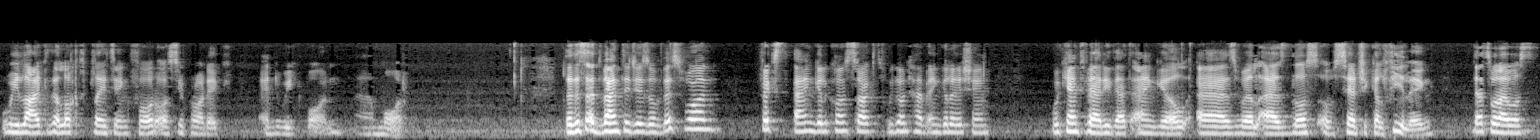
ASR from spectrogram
we like the locked plating for osteoporotic and weak bone uh, more the disadvantages of this one fixed angle construct we don't have angulation we can't vary that angle as well as loss of surgical feeling that's what I was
